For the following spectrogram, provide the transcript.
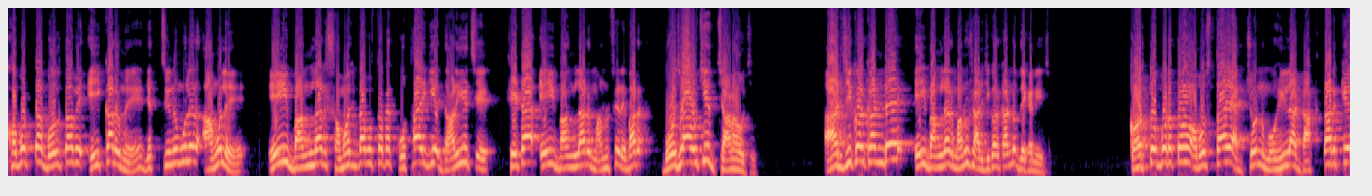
খবরটা বলতে হবে এই কারণে যে তৃণমূলের আমলে এই বাংলার সমাজ ব্যবস্থাটা কোথায় গিয়ে দাঁড়িয়েছে সেটা এই বাংলার মানুষের এবার বোঝা উচিত, জানা উচিত। আরজিকর কাণ্ডে এই বাংলার মানুষ আরজিকর কাণ্ড দেখে নিয়েছে। কর্তব্যরত অবস্থায় একজন মহিলা ডাক্তারকে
